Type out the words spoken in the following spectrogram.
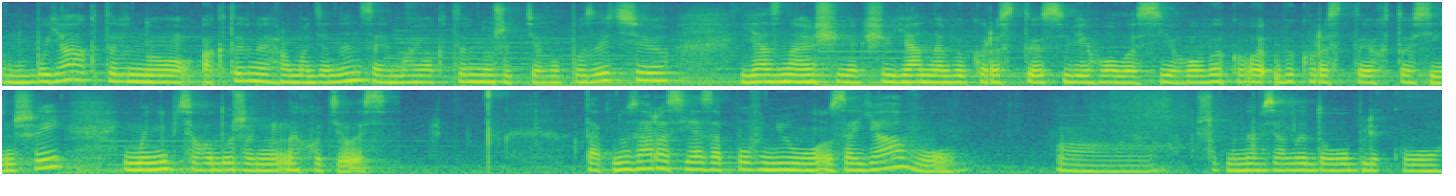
Ну, Бо я активно, активний громадянин, займаю активну життєву позицію. Я знаю, що якщо я не використаю свій голос, його використає хтось інший, і мені б цього дуже не хотілося. Так, ну зараз я заповню заяву, е, щоб мене взяли до обліку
